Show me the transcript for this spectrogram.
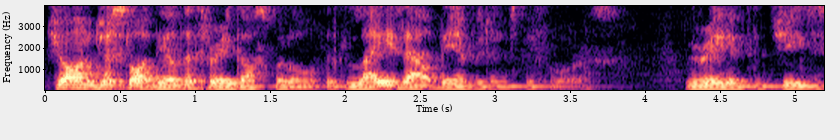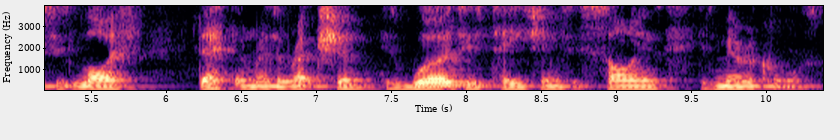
John, just like the other three gospel authors, lays out the evidence before us. We read of Jesus' life, death, and resurrection, his words, his teachings, his signs, his miracles.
